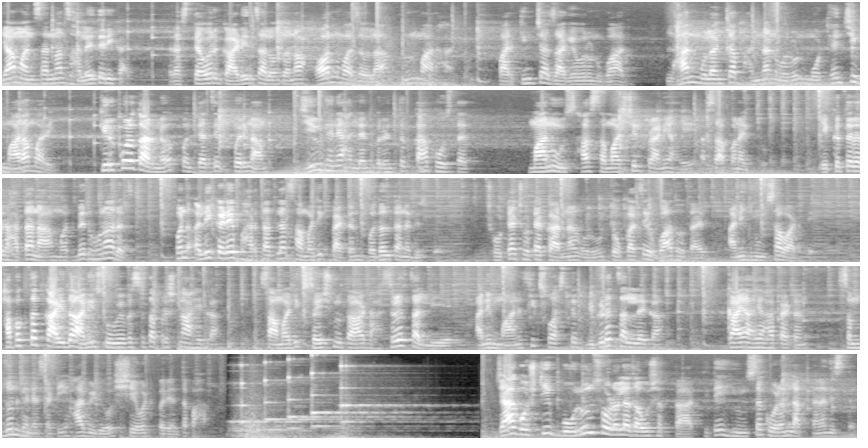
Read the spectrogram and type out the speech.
या माणसांना झालंय तरी काय? रस्त्यावर गाडी चालवताना हॉर्न वाजवला म्हणून मारहाण. पार्किंगच्या जागेवरून वाद. लहान मुलांच्या भांडणांवरून मोठ्यांची मारामारी. किरकोळ कारणं पण त्याचे परिणाम जीवघेण्या हल्ल्यांपर्यंत का पोहोचतात? माणूस हा समाजशील प्राणी आहे असं आपण ऐकतो. एकत्र राहताना मतभेद होणारच पण अलीकडे भारतातला सामाजिक पॅटर्न बदलताना दिसतोय. छोट्या छोट्या कारणांवरून टोकाचे वाद होत आहेत आणि हिंसा वाढते. हा फक्त कायदा आणि सुव्यवस्थेचा प्रश्न आहे का? सामाजिक सहिष्णुता ढासळत चालली आहे आणि मानसिक स्वास्थ्य बिघडत चाललंय का? काय आहे हा पॅटर्न? समजून घेण्यासाठी हा व्हिडिओ शेवटपर्यंत पहा. ज्या गोष्टी बोलून सोडवल्या जाऊ शकतात तिथे हिंसक वळण लागताना दिसतंय.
